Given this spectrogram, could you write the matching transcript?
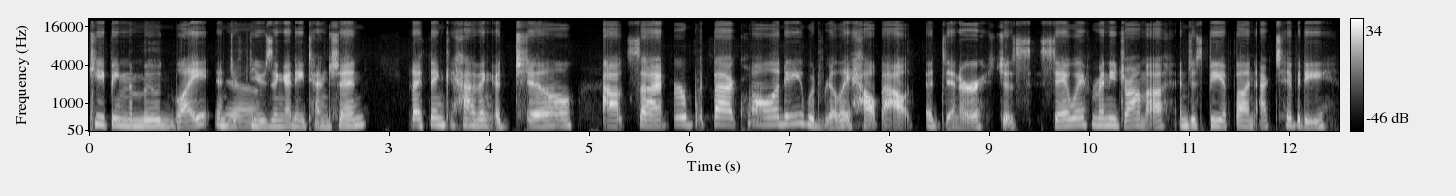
keeping the mood light and Yeah. diffusing any tension. And I think having a chill outsider with that quality would really help out a dinner. Just stay away from any drama and just be a fun activity.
